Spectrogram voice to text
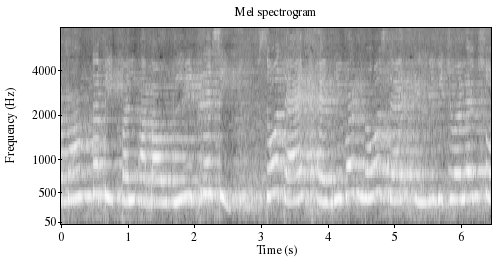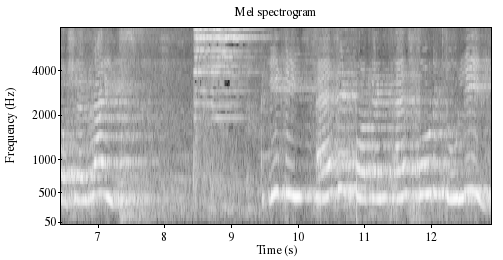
among the people about literacy so that everyone knows their individual and social rights. It is as important as food to live.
